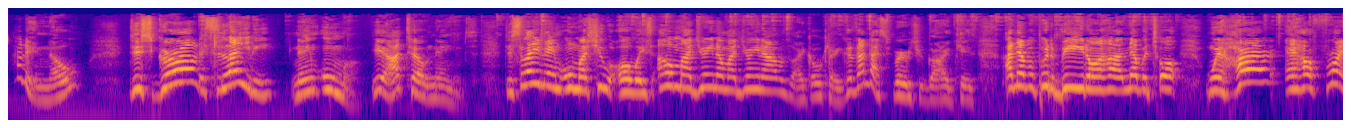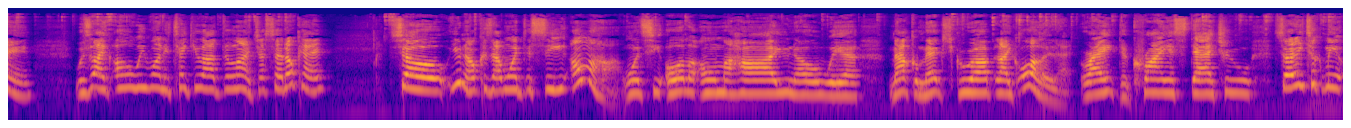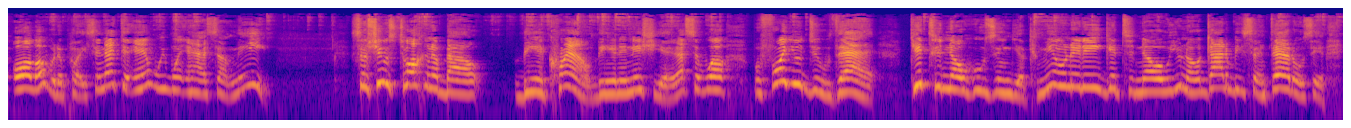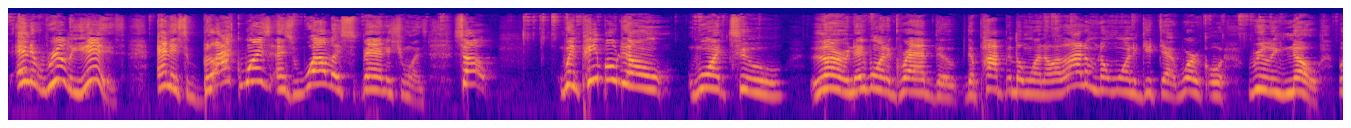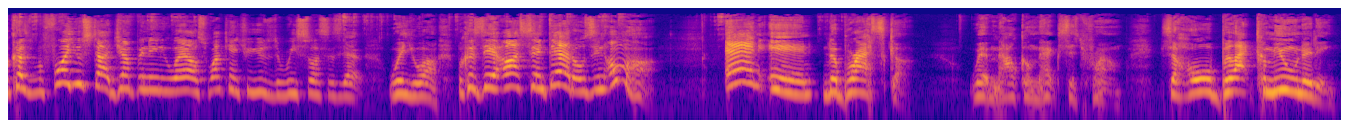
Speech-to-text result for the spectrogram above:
I didn't know. This girl, this lady named Uma. Yeah, I tell names. This lady named Uma, she would always, oh, my dream, oh, my dream. I was like, okay, because I got spiritual guide kids. I never put a bead on her. I never talked. When her and her friend was like, oh, we want to take you out to lunch. I said, okay. So, you know, because I wanted to see Omaha. I want to see all of Omaha, you know, where Malcolm X grew up, like all of that, right? The crying statue. So they took me all over the place. And at the end, we went and had something to eat. So she was talking about being crowned, being initiated. I said, well, before you do that, get to know who's in your community, get to know, you know, it got to be Santeros here. And it really is. And it's black ones as well as Spanish ones. So when people don't want to learn, they want to grab the, the popular one, or a lot of them don't want to get that work or really know. Because before you start jumping anywhere else, why can't you use the resources that where you are? Because there are Santeros in Omaha and in Nebraska, where Malcolm X is from. It's a whole black community.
